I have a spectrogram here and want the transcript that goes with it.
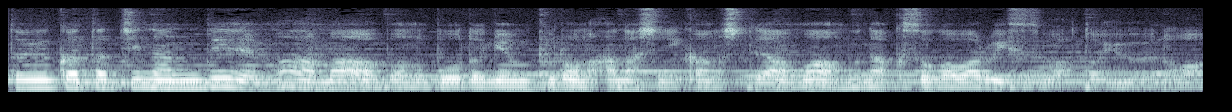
という形なんでまあまあこのボードゲームプロの話に関してはまあ胸くそが悪いっすわというのは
